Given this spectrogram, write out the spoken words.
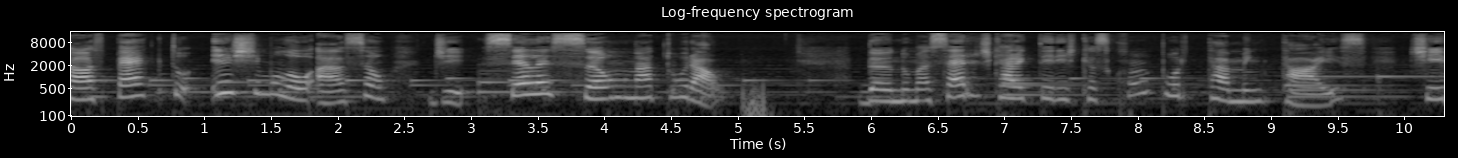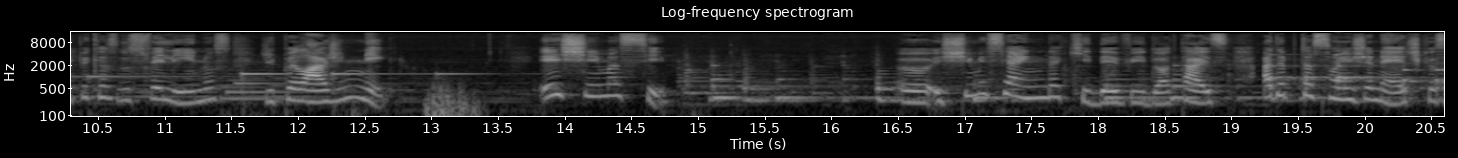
Tal aspecto estimulou a ação de seleção natural dando uma série de características comportamentais típicas dos felinos de pelagem negra. Estima-se Uh, Estime-se ainda que, devido a tais adaptações genéticas,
